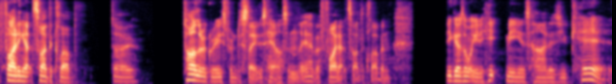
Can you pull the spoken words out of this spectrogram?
fighting outside the club, so Tyler agrees for him to stay at his house, and they have a fight outside the club, and he goes, "I want you to hit me as hard as you can."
